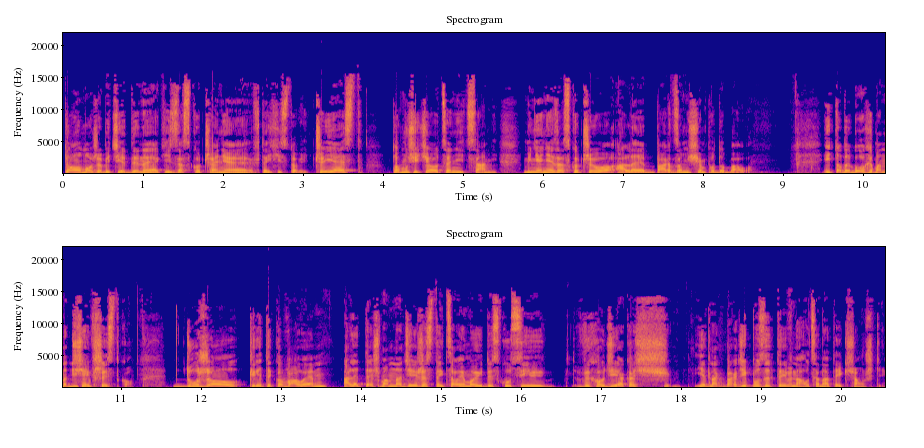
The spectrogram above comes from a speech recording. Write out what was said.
to może być jedyne jakieś zaskoczenie w tej historii. Czy jest, to musicie ocenić sami. Mnie nie zaskoczyło, ale bardzo mi się podobało. I to by było chyba na dzisiaj wszystko. Dużo krytykowałem, ale też mam nadzieję, że z tej całej mojej dyskusji wychodzi jakaś jednak bardziej pozytywna ocena tej książki.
